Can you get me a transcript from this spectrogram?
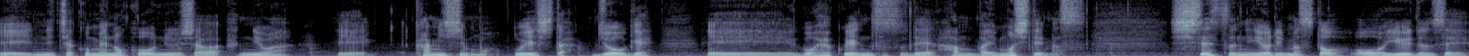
えー、2着目の購入者には、えー、上下上下上下、えー、500円ずつで販売もしています。施設によりますと、有電生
